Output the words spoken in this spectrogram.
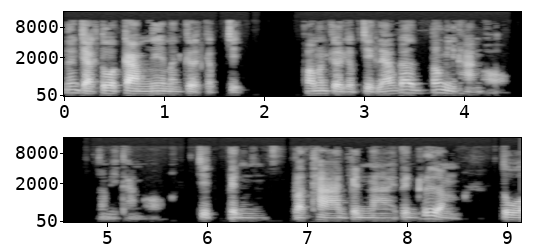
เนื่องจากตัวกรรมเนี่ยมันเกิดกับจิต พอมันเกิดกับจิตแล้วก็ต้องมีทางออก ต้องมีทางออก จิตเป็นประธานเป็นนายเป็นเรื่องตัว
